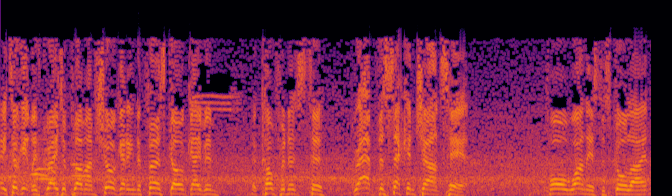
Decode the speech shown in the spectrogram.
He took it with great aplomb. I'm sure getting the first goal gave him the confidence to grab the second chance here. 4-1 is the scoreline.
